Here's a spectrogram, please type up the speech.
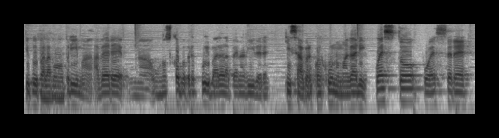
di cui parlavamo mm-hmm. prima, avere una, uno scopo per cui vale la pena vivere. Chissà, per qualcuno magari questo può essere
